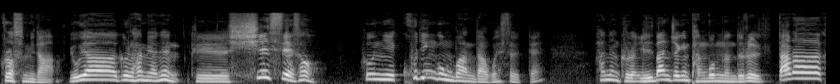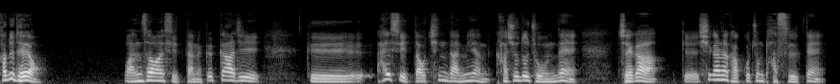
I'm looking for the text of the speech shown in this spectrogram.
그렇습니다. 요약을 하면은 그 CS에서 흔히 코딩 공부한다고 했을 때 하는 그런 일반적인 방법론들을 따라가도 돼요. 완성할 수 있다면 끝까지 그 할 수 있다고 친다면 가셔도 좋은데 제가 시간을 갖고 좀 봤을 때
